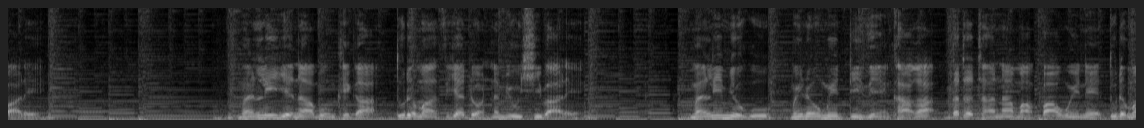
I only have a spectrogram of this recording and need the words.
ပါတယ် မန္တလေးရနာပုံခေတ်ကသူဓမ္မဇယတ်တော်နှစ်မျိုးရှိပါတယ်။မန္တလေးမြို့ကိုမင်းတို့မင်းတည်စဉ်အခါကတတ္တဌာနမှာပါဝင်တဲ့သူဓမ္မ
